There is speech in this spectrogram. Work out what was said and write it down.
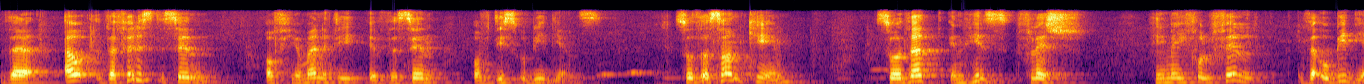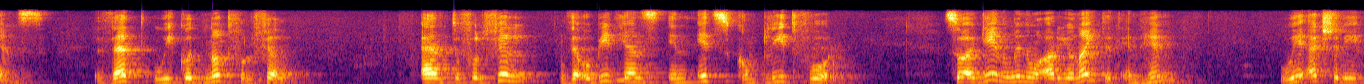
The, the first sin of humanity is the sin of disobedience. So the Son came so that in his flesh he may fulfill the obedience that we could not fulfill, and to fulfill the obedience in its complete form. So again, when we are united in him, we actually,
